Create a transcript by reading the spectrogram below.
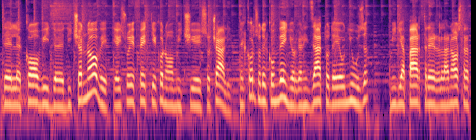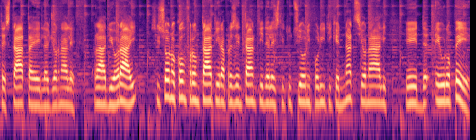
del Covid-19 e ai suoi effetti economici e sociali. Nel corso del convegno organizzato da EONews, media partner la nostra testata e il giornale Radio Rai, si sono confrontati i rappresentanti delle istituzioni politiche nazionali ed europee,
